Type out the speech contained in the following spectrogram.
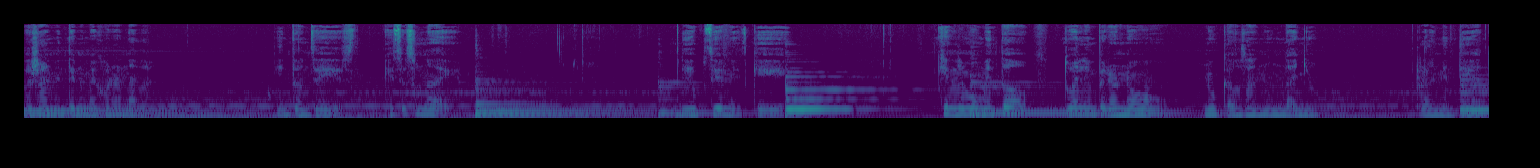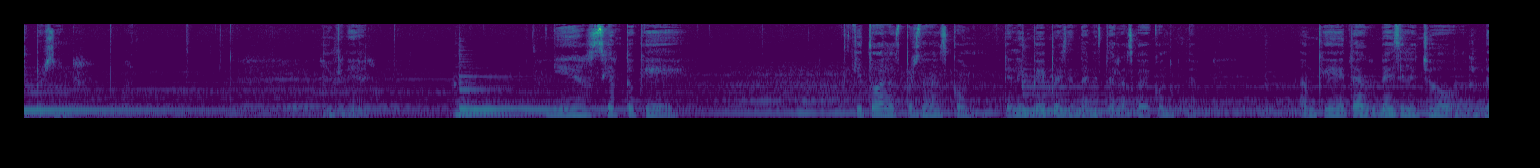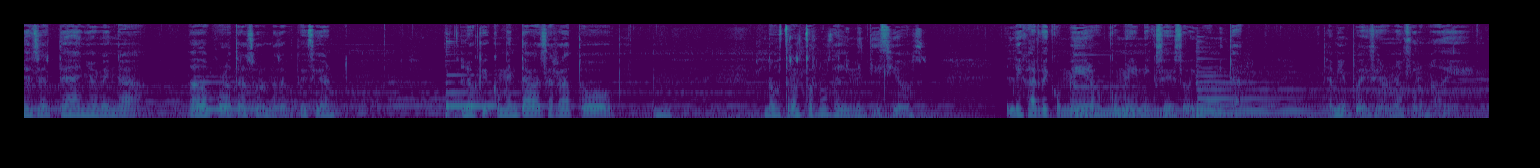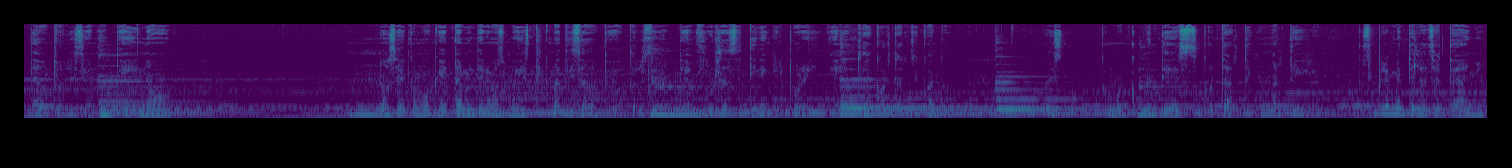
pues realmente no mejora nada. Entonces, esa es una de, de opciones que, que en el momento duelen, pero no, no causan un daño realmente a tu persona en general. Y es cierto que, que todas las personas con TLP presentan este rasgo de conducta. Aunque tal vez el hecho de hacerte daño venga dado por otras formas de obsesión, lo que comentaba hace rato, mm, los trastornos alimenticios, el dejar de comer o comer en exceso y vomitar, también puede ser una forma de, de y no, no sé, como que también tenemos muy estigmatizado que autolesionarte a fuerza se tiene que ir por el, hecho de cortarte cuando, pues, como comenté, es cortarte, quemarte, simplemente el hacerte daño.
